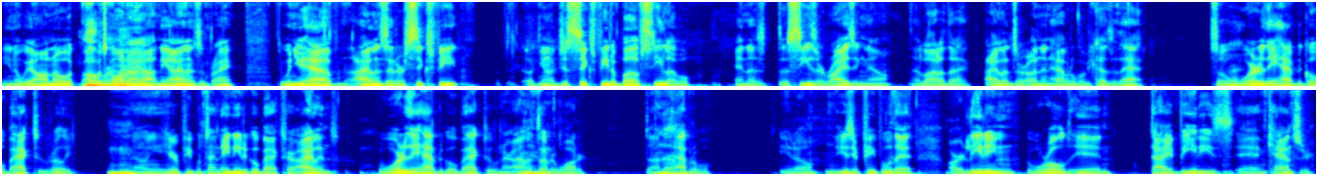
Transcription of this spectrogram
You know, we all know what, Oh, what's right. going Oh, on yeah. out in the islands, right? When you have islands that are six feet, uh, you know, just six feet above sea level, and the, the seas are rising now, a lot of the islands are uninhabitable because of that. So where do they have to go back to, really? Mm-hmm. You know, you hear people saying they need to go back to their islands. Where do they have to go back to when their island's underwater? It's uninhabitable. You know, and these are people that are leading the world in diabetes and cancer.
